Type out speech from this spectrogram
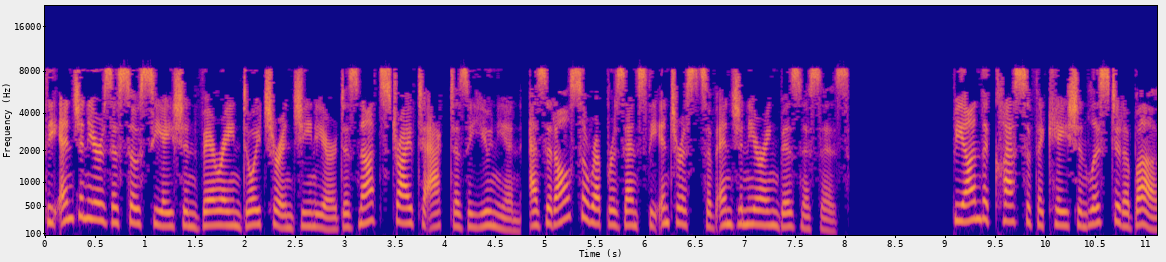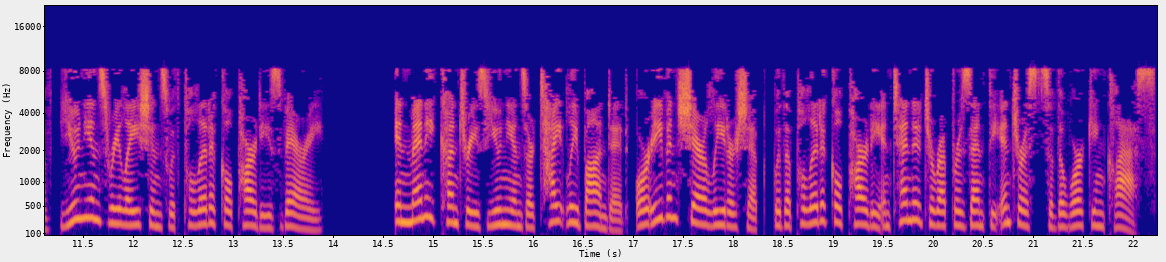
The Engineers Association Verein Deutscher Ingenieur does not strive to act as a union, as it also represents the interests of engineering businesses. Beyond the classification listed above, unions' relations with political parties vary. In many countries unions are tightly bonded, or even share leadership, with a political party intended to represent the interests of the working class.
